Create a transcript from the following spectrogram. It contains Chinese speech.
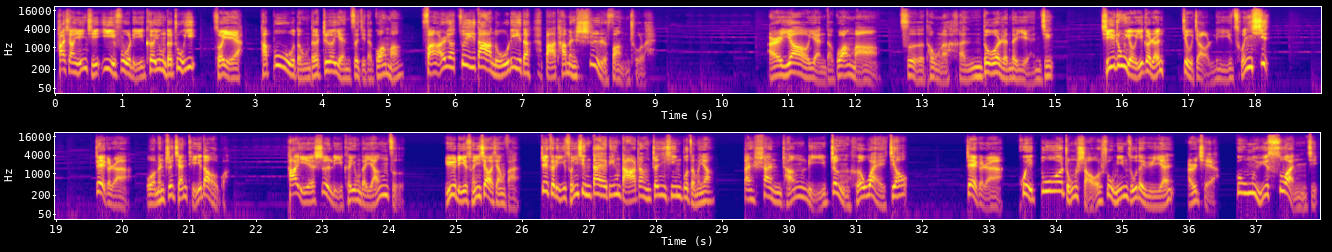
他想引起义父李克用的注意，所以他不懂得遮掩自己的光芒。反而要最大努力的把他们释放出来，而耀眼的光芒刺痛了很多人的眼睛，其中有一个人就叫李存信。这个人我们之前提到过，他也是李克用的养子，与李存孝相反，这个李存信带兵打仗真心不怎么样，但擅长理政和外交。这个人啊。会多种少数民族的语言，而且啊工于算计。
